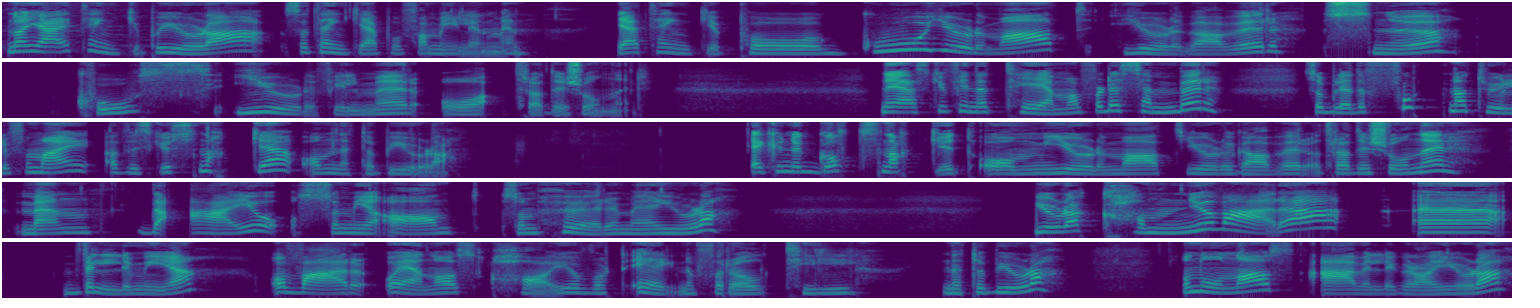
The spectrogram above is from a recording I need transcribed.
Når jeg tenker på jula, så tenker jeg på familien min. Jeg tenker på god julemat, julegaver, snø, kos, julefilmer og tradisjoner. Når jeg skulle finne et tema for desember, så ble det fort naturlig for meg at vi skulle snakke om nettopp jula. Jeg kunne godt snakket om julemat, julegaver og tradisjoner, men det er jo også mye annet som hører med jula. Jula kan jo være eh, veldig mye, og hver og en av oss har jo vårt egne forhold til nettopp jula. Og noen av oss er veldig glad i jula,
